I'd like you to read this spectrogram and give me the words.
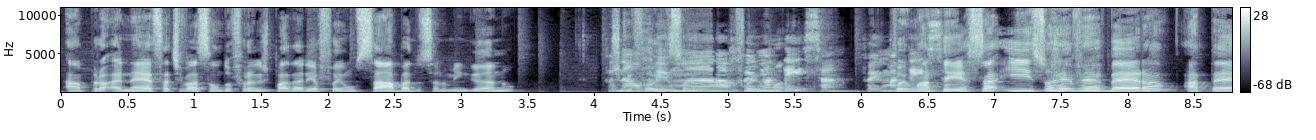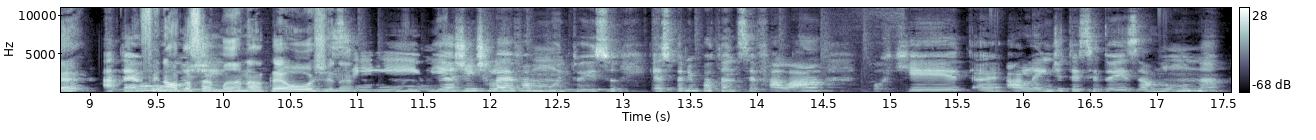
A, né, essa ativação do frango de padaria foi um sábado, se eu não me engano. Acho não, foi, foi, isso, uma, né? foi, foi uma, uma, terça. Foi uma foi terça. uma terça e isso reverbera até, até o hoje. final da semana, até hoje, né? Sim, e a gente leva muito isso. É super importante você falar, porque é, além de ter sido ex-aluna,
